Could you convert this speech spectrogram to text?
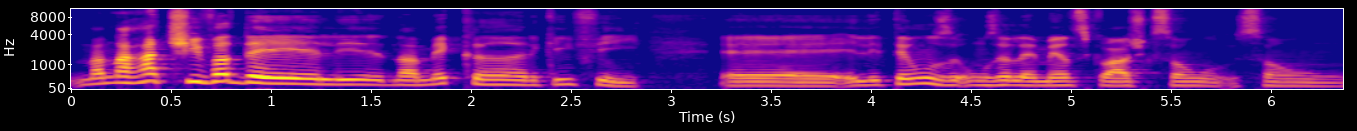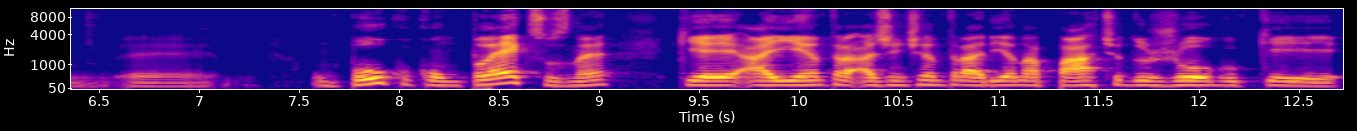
na narrativa dele, na mecânica, enfim. É... ele tem uns, uns, elementos que eu acho que são, são é um pouco complexos, né? Que aí entra, a gente entraria na parte do jogo que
